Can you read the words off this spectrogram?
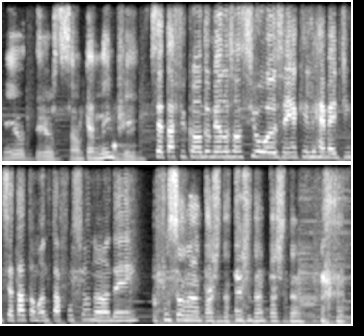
Meu Deus do céu, não quero nem ver. Você tá ficando menos ansioso, hein? Aquele remedinho que você tá tomando tá funcionando, hein? Tá funcionando, tá ajudando, tá ajudando, tá ajudando.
